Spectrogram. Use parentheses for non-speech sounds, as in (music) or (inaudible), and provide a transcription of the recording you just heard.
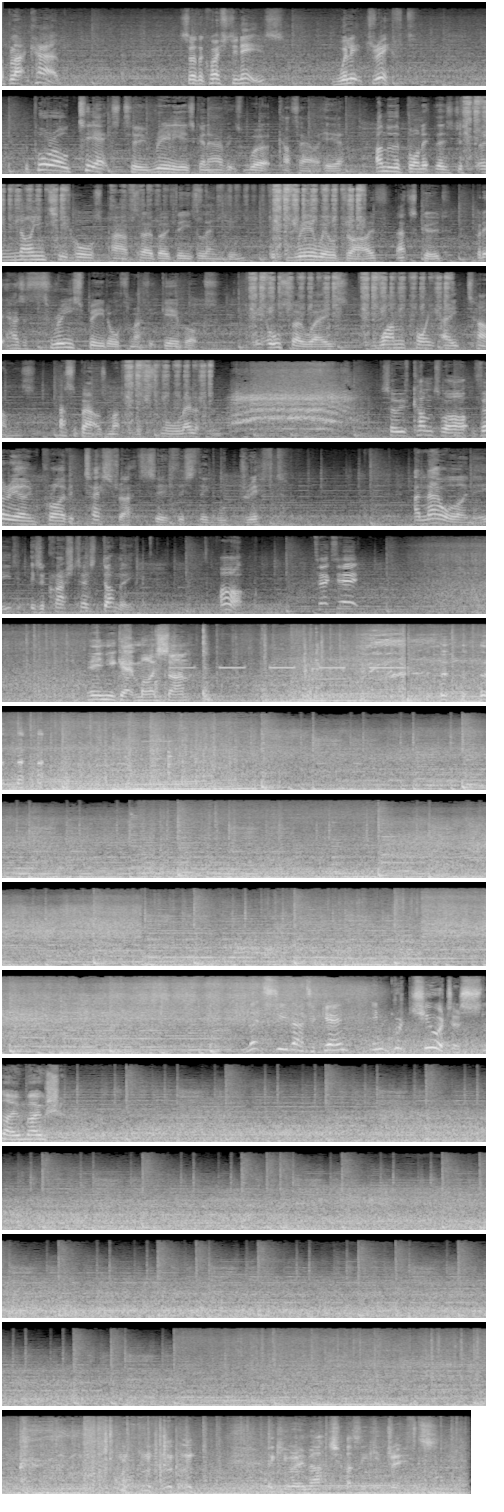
a black cab. So the question is, will it drift? The poor old TX2 really is going to have its work cut out here. Under the bonnet there's just a 90 horsepower turbo diesel engine. It's rear wheel drive, that's good, but it has a three speed automatic gearbox. It also weighs 1.8 tonnes. That's about as much as a small elephant. So we've come to our very own private test track to see if this thing will drift. And now all I need is a crash test dummy. Ah, Taxi! in you get, my son. (laughs) see that again in gratuitous slow motion. (laughs) Thank you very much. I think it drifts.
